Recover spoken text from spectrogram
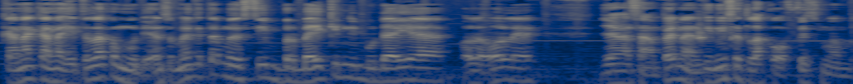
karena karena itulah kemudian sebenarnya kita mesti perbaikin nih budaya oleh-oleh. Jangan sampai nanti nih setelah Covid-19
